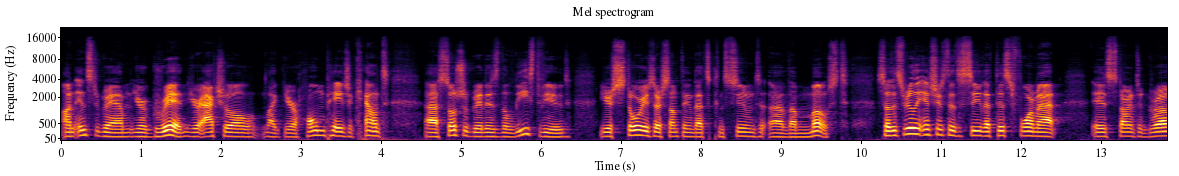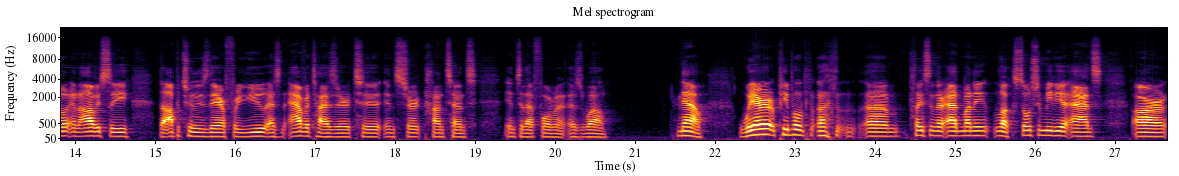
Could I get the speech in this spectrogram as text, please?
on Instagram, your grid, your actual like your homepage account uh, social grid is the least viewed. Your stories are something that's consumed uh, the most. So it's really interesting to see that this format is starting to grow, and obviously the opportunity is there for you as an advertiser to insert content into that format as well. Now, where are people uh, um, placing their ad money? Look, social media ads are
